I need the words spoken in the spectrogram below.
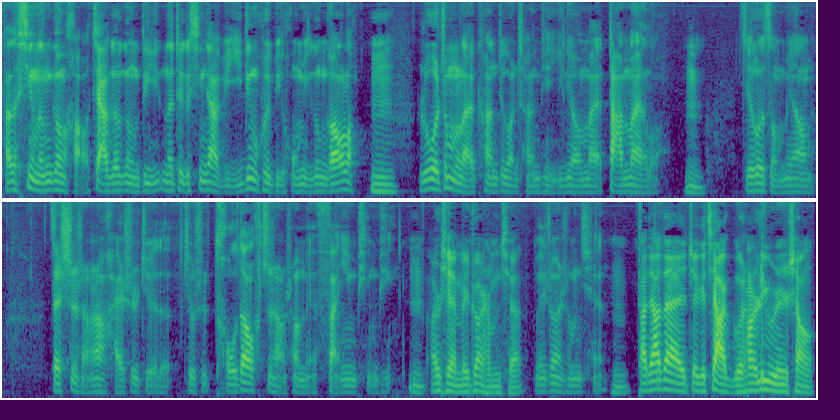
它的性能更好，价格更低，那这个性价比一定会比红米更高了。嗯如果这么来看，这款产品一定要卖大卖了。嗯，结果怎么样呢？在市场上还是觉得就是投到市场上面反应平平，嗯，而且没赚什么钱。没赚什么钱。嗯，大家在这个价格上、利润上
